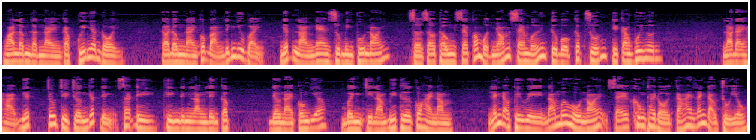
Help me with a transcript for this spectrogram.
Hoa Lâm lần này gặp quý nhân rồi cả đồng này có bản lĩnh như vậy, nhất là nghe Du Minh Phú nói, Sở Giao thông sẽ có một nhóm xe mới từ bộ cấp xuống thì càng vui hơn. là Đại Hải biết Châu Chỉ Trường nhất định sẽ đi khi Ninh Lăng lên cấp. Điều này có nghĩa mình chỉ làm bí thư có 2 năm. Lãnh đạo thị ủy đã mơ hồ nói sẽ không thay đổi cả hai lãnh đạo chủ yếu.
